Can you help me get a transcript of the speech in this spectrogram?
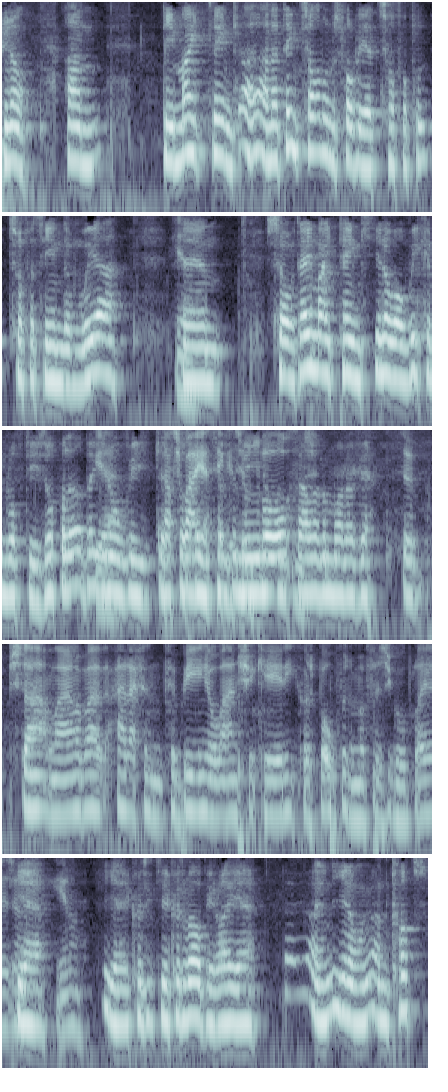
you know, um, they might think, and and I think Tottenham's probably a tougher tougher team than we are. Yeah. Um, so they might think, you know what, we can rough these up a little bit. You know, we get That's why I think it's Firmino and important. Salah and what have you. the starting lineup, I, I reckon Fabinho and Shaqiri, because both of them are physical players. aren't Yeah. they? you know. Yeah, you could you could well be right. Yeah, and you know, and Klopp's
